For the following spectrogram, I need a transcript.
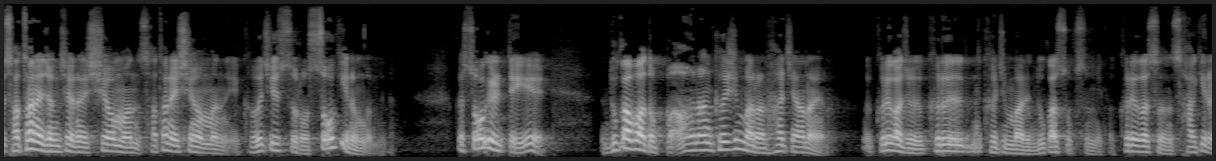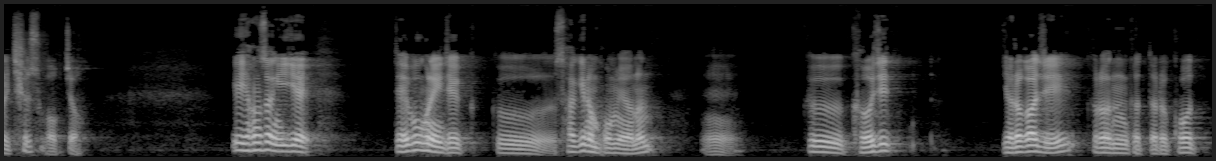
사탄의 정체는 시험은 사탄의 시험은 거짓으로 속이는 겁니다. 그 속일 때에 누가 봐도 뻔한 거짓말은 하지 않아요. 그래가지고 그런 거짓말에 누가 속습니까? 그래서는 사기를 칠 수가 없죠. 이게 항상 이게 대부분의 이제 그 사기는 보면은 예, 그 거짓 여러 가지 그런 것들을 곧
